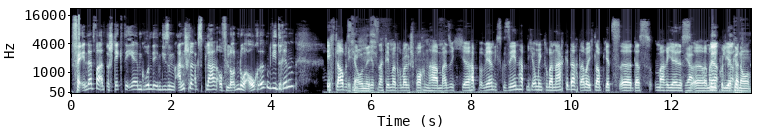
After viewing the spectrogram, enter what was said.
verändert war? Also steckte er im Grunde in diesem Anschlagsplan auf Londo auch irgendwie drin? Ich glaube es Ich nicht, auch nicht. jetzt nachdem wir drüber gesprochen haben. Also ich äh, habe, während ich es gesehen habe, nicht unbedingt drüber nachgedacht, aber ich glaube jetzt, äh, dass Marielle es Ja. äh, manipuliert Ja, hat. Genau.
